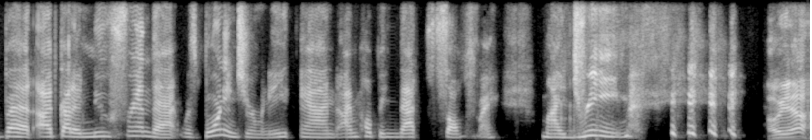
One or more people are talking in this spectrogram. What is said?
But I've got a new friend that was born in Germany, and I'm hoping that solves my my dream. oh yeah,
